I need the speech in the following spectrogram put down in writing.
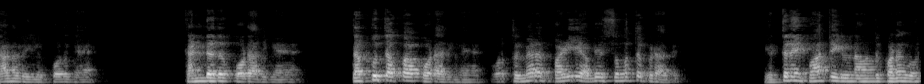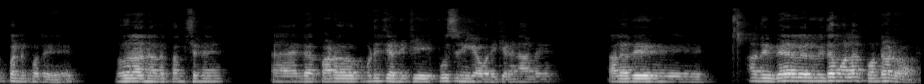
காணொலிகளை போடுங்க. கண்டதை போடாதீங்க. தப்பு தப்பா போடாதீங்க. ஒருத்தர் மேல பழியை அப்படியே சுமத்தக்கூடாது. எத்தனை பார்ட்டிகள் நான் வந்து படம் ஒர்க் பண்ணும்போது நூறாம் நாள் ஃபங்க்ஷனு இந்த படம் முடிஞ்ச அன்னைக்கு பூசணிக்காய் உடைக்கிற நாள் அல்லது அது வேறு வேறு விதமெல்லாம் கொண்டாடுவாங்க.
